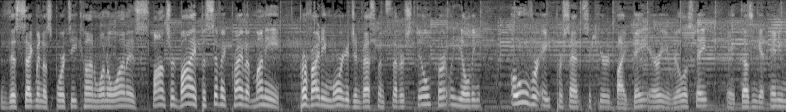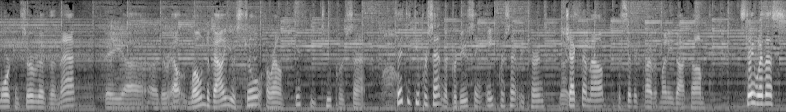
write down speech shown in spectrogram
This segment of Sports Econ 101 is sponsored by Pacific Private Money, providing mortgage investments that are still currently yielding over 8% secured by Bay Area real estate. It doesn't get any more conservative than that. They, uh, uh, their loan to value is still around 52%. 52% and they're producing 8% returns. Nice. Check them out, pacificprivatemoney.com. Stay with us.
